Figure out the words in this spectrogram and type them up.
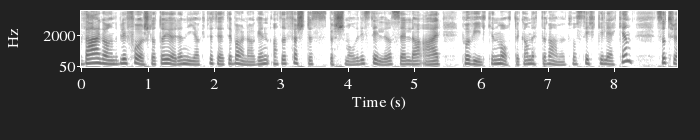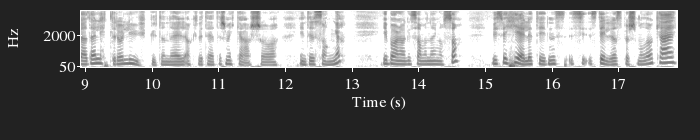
hver gang det blir foreslått å gjøre en ny aktivitet i barnehagen, at det første spørsmålet vi stiller oss selv da er på hvilken måte kan dette være med på å styrke leken, så tror jeg det er lettere å luke ut en del aktiviteter som ikke er så interessante i barnehagesammenheng også. hvis vi hele tiden stiller oss spørsmålet OK,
